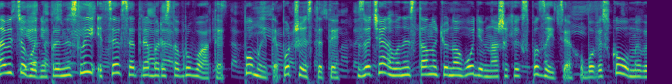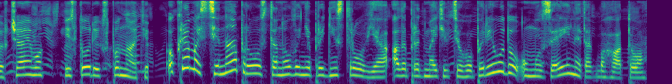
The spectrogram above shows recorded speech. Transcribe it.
Навіть сьогодні принесли, і це все треба реставрувати, помити, почистити. Звичайно, вони стануть у нагоді в наших експозиціях. Обов'язково ми вивчаємо історію експонатів. Окрема стіна про встановлення Придністров'я, але предметів цього періоду у музеї не так багато.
